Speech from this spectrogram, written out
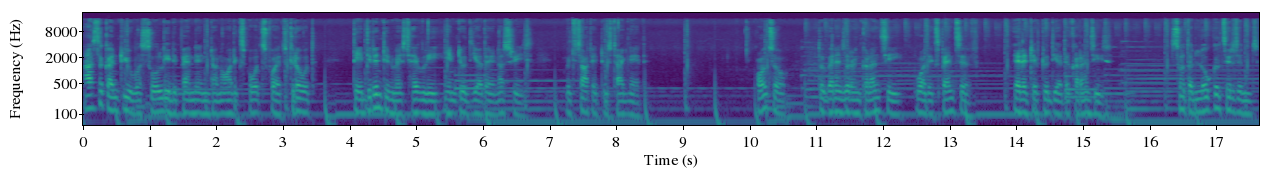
As the country was solely dependent on oil exports for its growth, they didn't invest heavily into the other industries, which started to stagnate. Also, the Venezuelan currency was expensive relative to the other currencies, so the local citizens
